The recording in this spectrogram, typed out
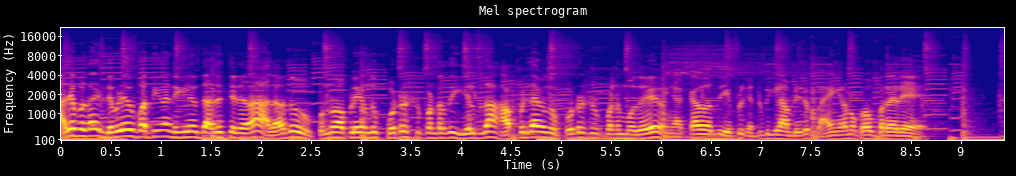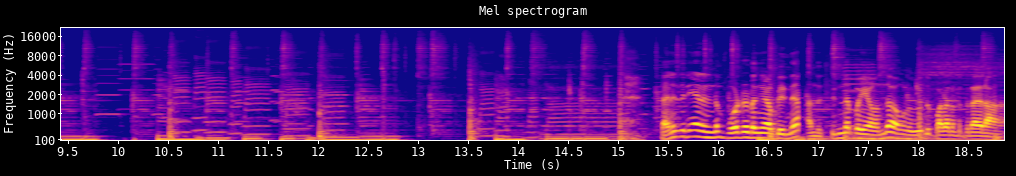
அதே போல் தான் இந்த வீடியோ பார்த்தீங்கன்னா நீங்களே வந்து அதை தெரியலாம் அதாவது பொண்ணு மாப்பிளையே வந்து ஃபோட்டோ ஷூட் பண்ணுறது இயல்பு தான் அப்படி தான் இவங்க ஃபோட்டோ ஷூட் பண்ணும்போது எங்கள் அக்காவை வந்து எப்படி கண்டுபிடிக்கலாம் அப்படின்னு பயங்கரமாக கோவப்படுறாரு. தனித்தனியாக நின்று போட்டோ எடுங்க அப்படின்னு அந்த சின்ன பையன் வந்து அவங்களுக்கு வந்து படம் நடத்துறாரான்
